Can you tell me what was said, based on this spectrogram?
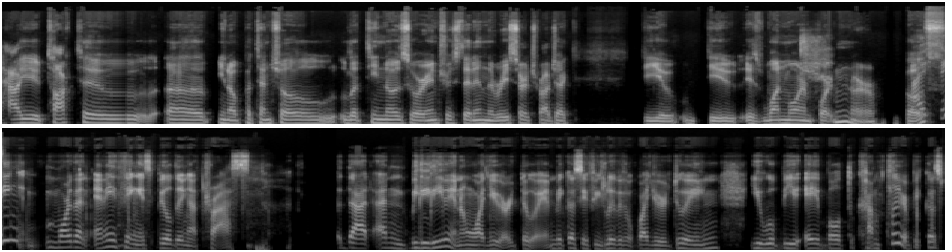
how you talk to uh, you know potential latinos who are interested in the research project. Do you do you is one more important or both? i think more than anything is building a trust that and believing in what you're doing because if you live in what you're doing you will be able to come clear because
